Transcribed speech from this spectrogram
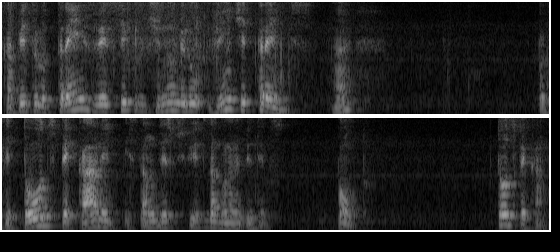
capítulo 3, versículo de número 23. Né? Porque todos pecaram e estão destituídos da glória de Deus. Ponto. Todos pecaram.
